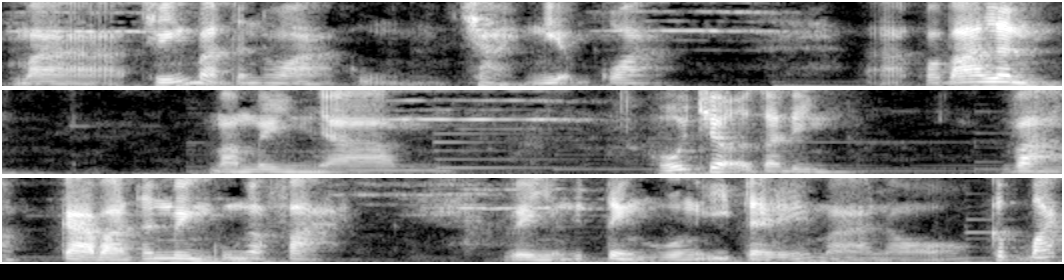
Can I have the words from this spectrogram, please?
mà chính bản thân hòa cũng trải nghiệm qua à, qua ba lần mà mình à, hỗ trợ gia đình và cả bản thân mình cũng gặp phải về những cái tình huống y tế mà nó cấp bách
